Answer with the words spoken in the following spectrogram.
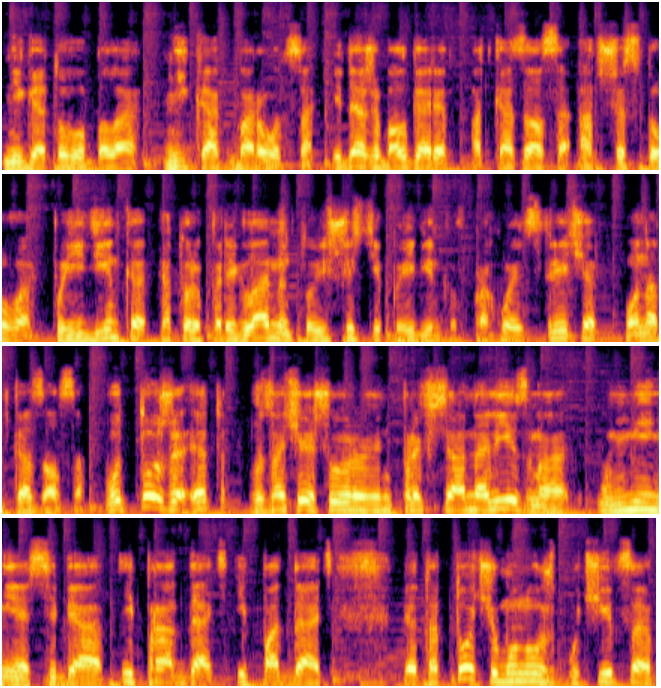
не готова была никак бороться. И даже болгарин отказался от шестого поединка, который по регламенту из шести поединков проходит встреча, он отказался. Вот тоже это высочайший уровень профессионализма, умение себя и продать, и подать. Это то, чему нужно учиться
